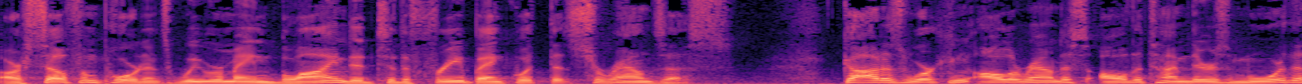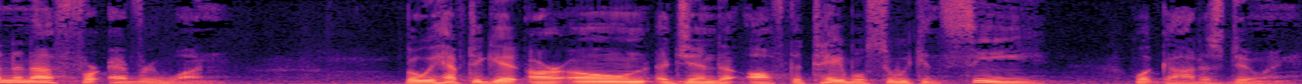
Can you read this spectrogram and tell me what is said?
our self importance, we remain blinded to the free banquet that surrounds us. God is working all around us all the time. There's more than enough for everyone. But we have to get our own agenda off the table so we can see what God is doing.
